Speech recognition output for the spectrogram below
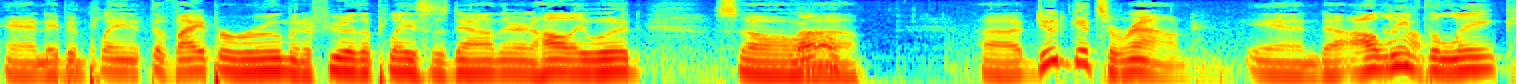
And they've been playing at the Viper Room and a few other places down there in Hollywood. So, Wow. uh, uh, dude gets around, and uh, I'll leave the link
